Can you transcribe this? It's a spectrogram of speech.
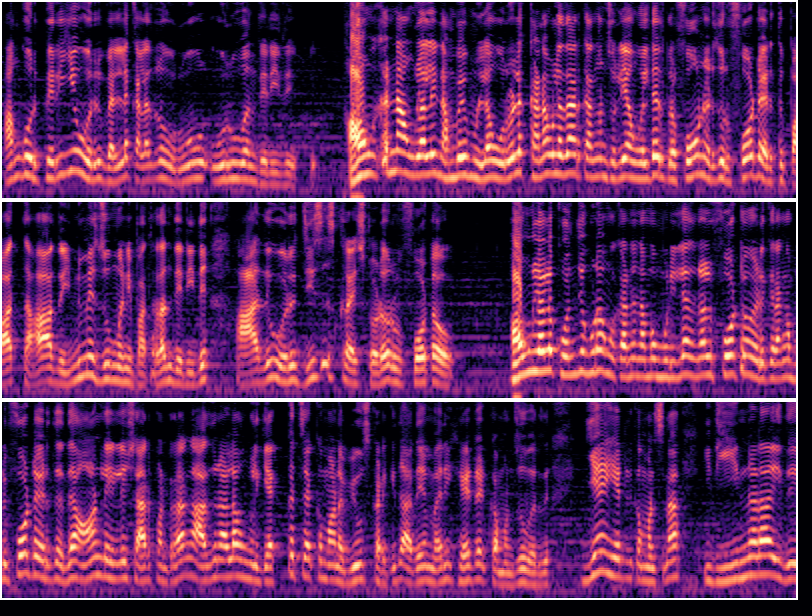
அங்கே ஒரு பெரிய ஒரு வெள்ளை கலரில் ஒரு உரு- உருவம் தெரியுது. அவங்க கண்ணை அவங்களாலே நம்பவே முடியல. ஒருவேளை கனவுல தான் இருக்காங்கன்னு சொல்லி அவங்கள்ட்ட இருக்கிற ஃபோன் எடுத்து ஒரு ஃபோட்டோ எடுத்து பார்த்தா அது இன்னுமே ஜூம் பண்ணி பார்த்தா தான் தெரியுது. அது ஒரு ஜீசஸ் கிரைஸ்டோட ஒரு ஃபோட்டோ அவங்களால கொஞ்சம் கூட அவங்க கண்ணை நம்ப முடியல. அதனால ஃபோட்டோவும் எடுக்கிறாங்க. அப்படி ஃபோட்டோ எடுத்ததை ஆன்லைன்லேயே ஷேர் பண்ணுறாங்க அதனால அவங்களுக்கு எக்கச்சக்கமான வியூஸ் கிடைக்குது. அதே மாதிரி ஹேட்டட் கமெண்ட்ஸும் வருது. ஏன் ஹேட்டட் கமெண்ட்ஸ்னால் இது என்னடா இது?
